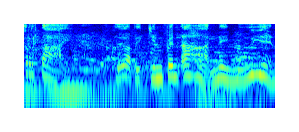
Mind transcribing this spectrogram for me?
กระต่าย เพื่อไปกินเป็นอาหารในมื้อเย็น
